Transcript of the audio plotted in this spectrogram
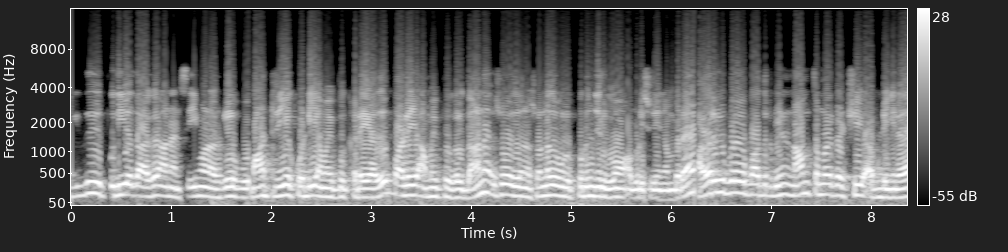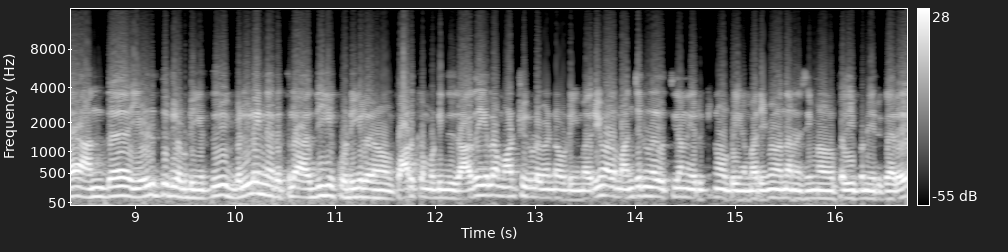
இது புதியதாக ஆனால் சீமானவர்கள் மாற்றிய கொடி அமைப்பு கிடையாது. பழைய அமைப்புகள் தான். ஸோ இது நான் சொன்னது உங்களுக்கு புரிஞ்சிருக்கும் அப்படி சொல்லி நம்புறேன். அதற்கு பிறகு பார்த்துட்டு அப்படின்னா நாம் தமிழர் கட்சி அப்படிங்கிற அந்த எழுத்துக்கள் அப்படிங்கிறது வெள்ளை நேரத்தில் அதிக கொடிகளை நம்ம பார்க்க முடிந்தது. அதையெல்லாம் மாற்றிக்கொள்ள வேண்டும் அப்படிங்கிற மாதிரியும் அது மஞ்சள் நிறத்தில் தான் இருக்கணும் அப்படிங்கிற மாதிரியுமே வந்து அந்த சீமானவர் பதிவு பண்ணியிருக்காரு.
